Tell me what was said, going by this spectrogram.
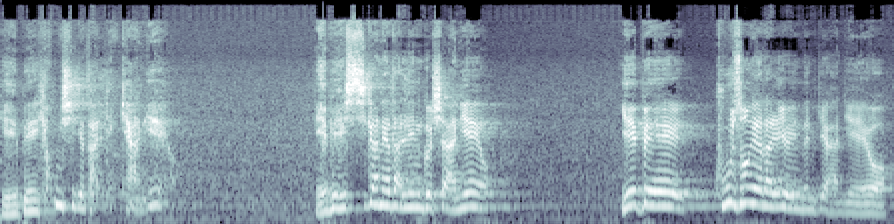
예배의 형식에 달린 게 아니에요. 예배의 시간에 달린 것이 아니에요. 예배의 구성에 달려 있는 게 아니에요.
